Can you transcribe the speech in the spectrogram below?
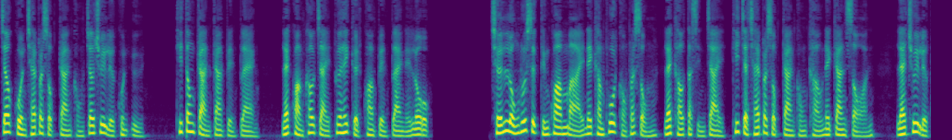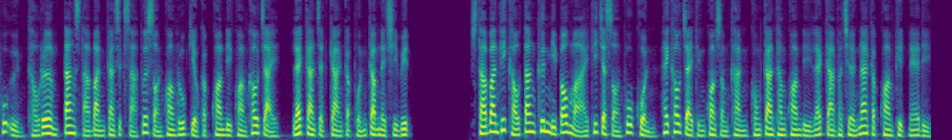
เจ้าควรใช้ประสบการณ์ของเจ้าช่วยเหลือคนอื่น ที่ต้องการการเปลี่ยนแปลง และความเข้าใจเพื่อให้เกิดความเปลี่ยนแปลงในโลก เฉินหลงรู้สึกถึงความหมายในคำพูดของพระสงฆ์และเขาตัดสินใจที่จะใช้ประสบการณ์ของเขาในการสอน และช่วยเหลือผู้อื่น เขาเริ่มตั้งสถาบันการศึกษาเพื่อสอนความรู้เกี่ยวกับความดีความเข้าใจ และการจัดการกับผลกรรมในชีวิต สถาบันที่เขาตั้งขึ้นมีเป้าหมายที่จะสอนผู้คนให้เข้าใจถึงความสำคัญของการทำความดีและการเผชิญหน้ากับความผิดในอดีต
